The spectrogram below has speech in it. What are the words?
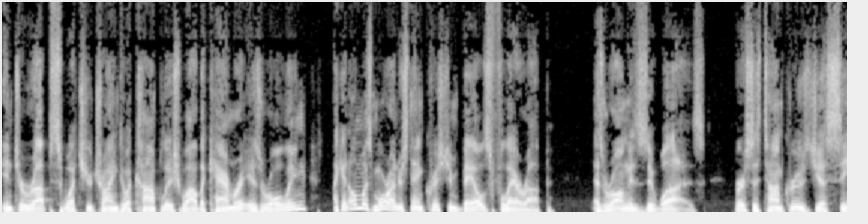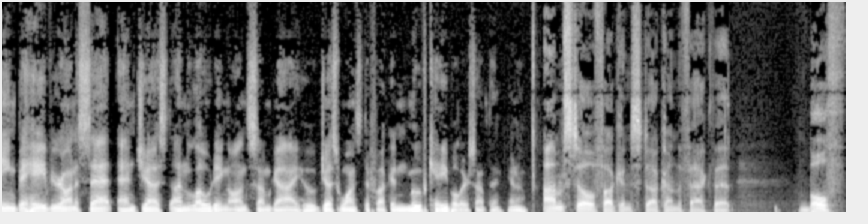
interrupts what you're trying to accomplish while the camera is rolling. I can almost more understand Christian Bale's flare up, as wrong as it was, versus Tom Cruise just seeing behavior on a set and just unloading on some guy who just wants to fucking move cable or something, you know? I'm still fucking stuck on the fact that both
